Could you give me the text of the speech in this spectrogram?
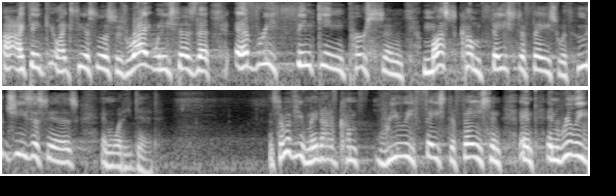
I think, like C.S. Lewis was right when he says that every thinking person must come face to face with who Jesus is and what he did. And some of you may not have come really face to face and, and, and really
